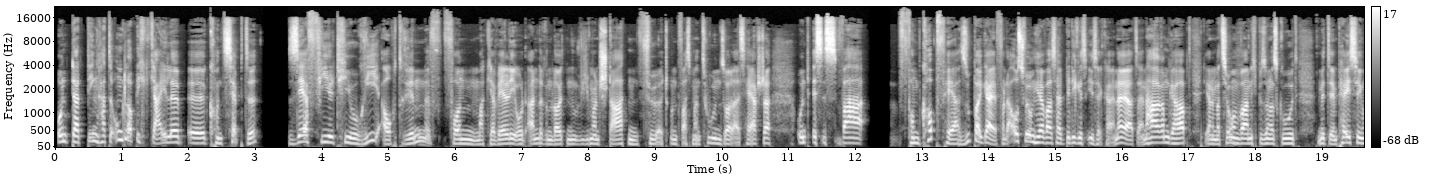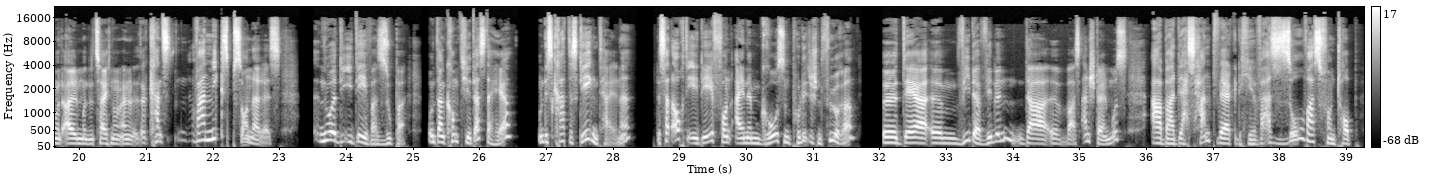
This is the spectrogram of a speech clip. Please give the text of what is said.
Und das Ding hatte unglaublich geile äh, Konzepte, sehr viel Theorie auch drin von Machiavelli und anderen Leuten, wie man Staaten führt und was man tun soll als Herrscher. Und es ist, war vom Kopf her super geil. Von der Ausführung her war es halt billiges Isekai. Ne? Er hat seinen Harem gehabt, die Animationen waren nicht besonders gut, mit dem Pacing und allem und den Zeichnungen. Kannst, war nix Besonderes. Nur die Idee war super. Und dann kommt hier das daher und ist gerade das Gegenteil, ne? Das hat auch die Idee von einem großen politischen Führer, äh, der ähm, wider Willen da äh, was anstellen muss. Aber das Handwerkliche war sowas von top.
